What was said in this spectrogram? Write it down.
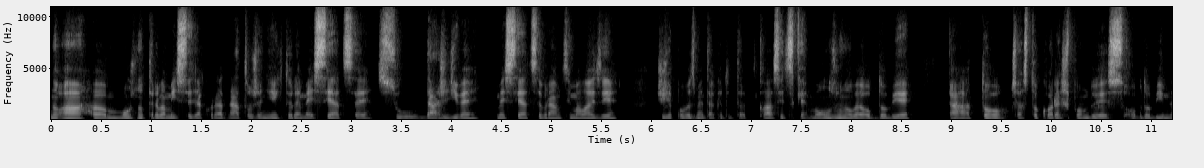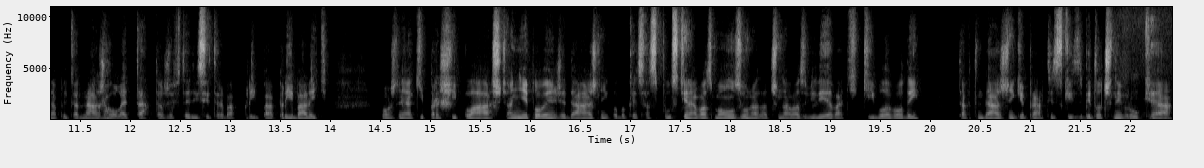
No a e, možno treba myslieť akurát na to, že niektoré mesiace sú daždivé mesiace v rámci Malajzie, čiže povedzme takéto klasické monzunové obdobie, a to často korešponduje s obdobím napríklad nášho leta, takže vtedy si treba pribaliť možno nejaký prší plášť. Ani nepoviem, že dážnik, lebo keď sa spustí na vás monzún a začne na vás vylievať kýble vody, tak ten dážnik je prakticky zbytočný v ruke a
